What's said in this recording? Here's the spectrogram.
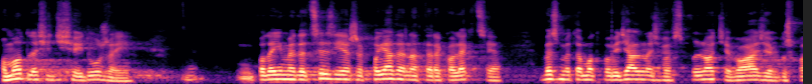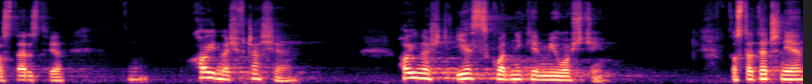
Pomodlę się dzisiaj dłużej. Podejmę decyzję, że pojadę na te rekolekcje, wezmę tą odpowiedzialność we wspólnocie, w oazie, w duszpasterstwie. Hojność w czasie. Hojność jest składnikiem miłości. Ostatecznie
